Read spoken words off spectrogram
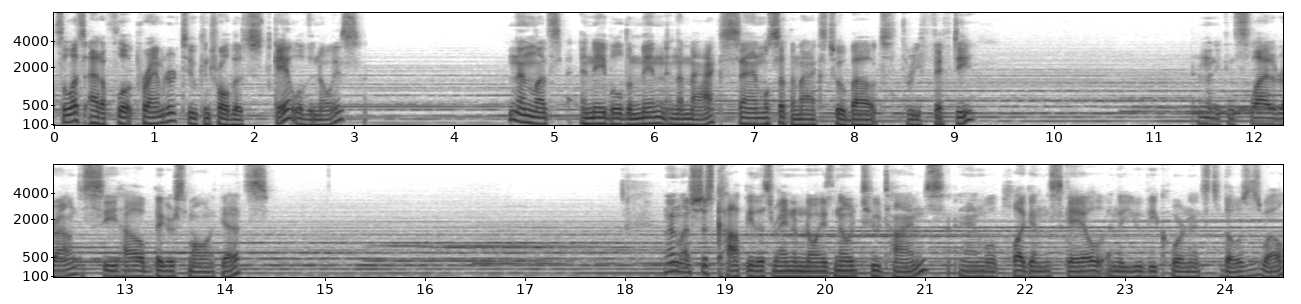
So let's add a float parameter to control the scale of the noise. And then let's enable the min and the max, and we'll set the max to about 350. And then you can slide it around to see how big or small it gets. And then let's just copy this random noise node two times, and we'll plug in the scale and the UV coordinates to those as well.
